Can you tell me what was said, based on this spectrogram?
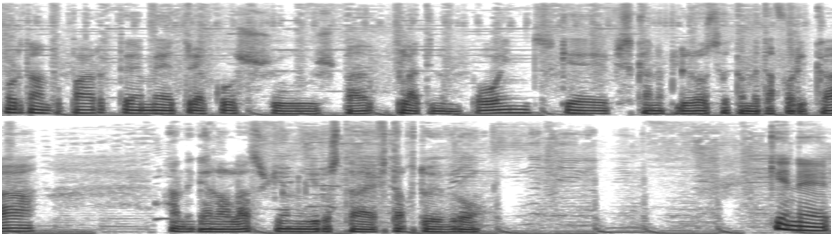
Μπορείτε να το πάρετε με 300 Platinum Points και φυσικά να πληρώσετε τα μεταφορικά αν δεν κάνω λάθος βγαίνουν γύρω στα 7-8 ευρώ και είναι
